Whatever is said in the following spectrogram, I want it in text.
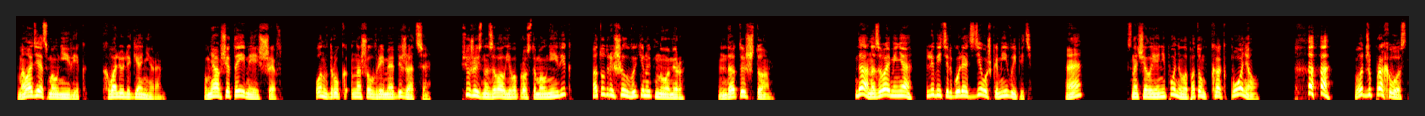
«Молодец, молниевик!» — хвалю легионера. «У меня вообще-то имя есть, шеф». Он вдруг нашел время обижаться. Всю жизнь называл его просто молниевик, а тут решил выкинуть номер. «Да ты что?» «Да, называй меня любитель гулять с девушками и выпить». «А?» Сначала я не понял, а потом как понял. Ха-ха! Вот же прохвост.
